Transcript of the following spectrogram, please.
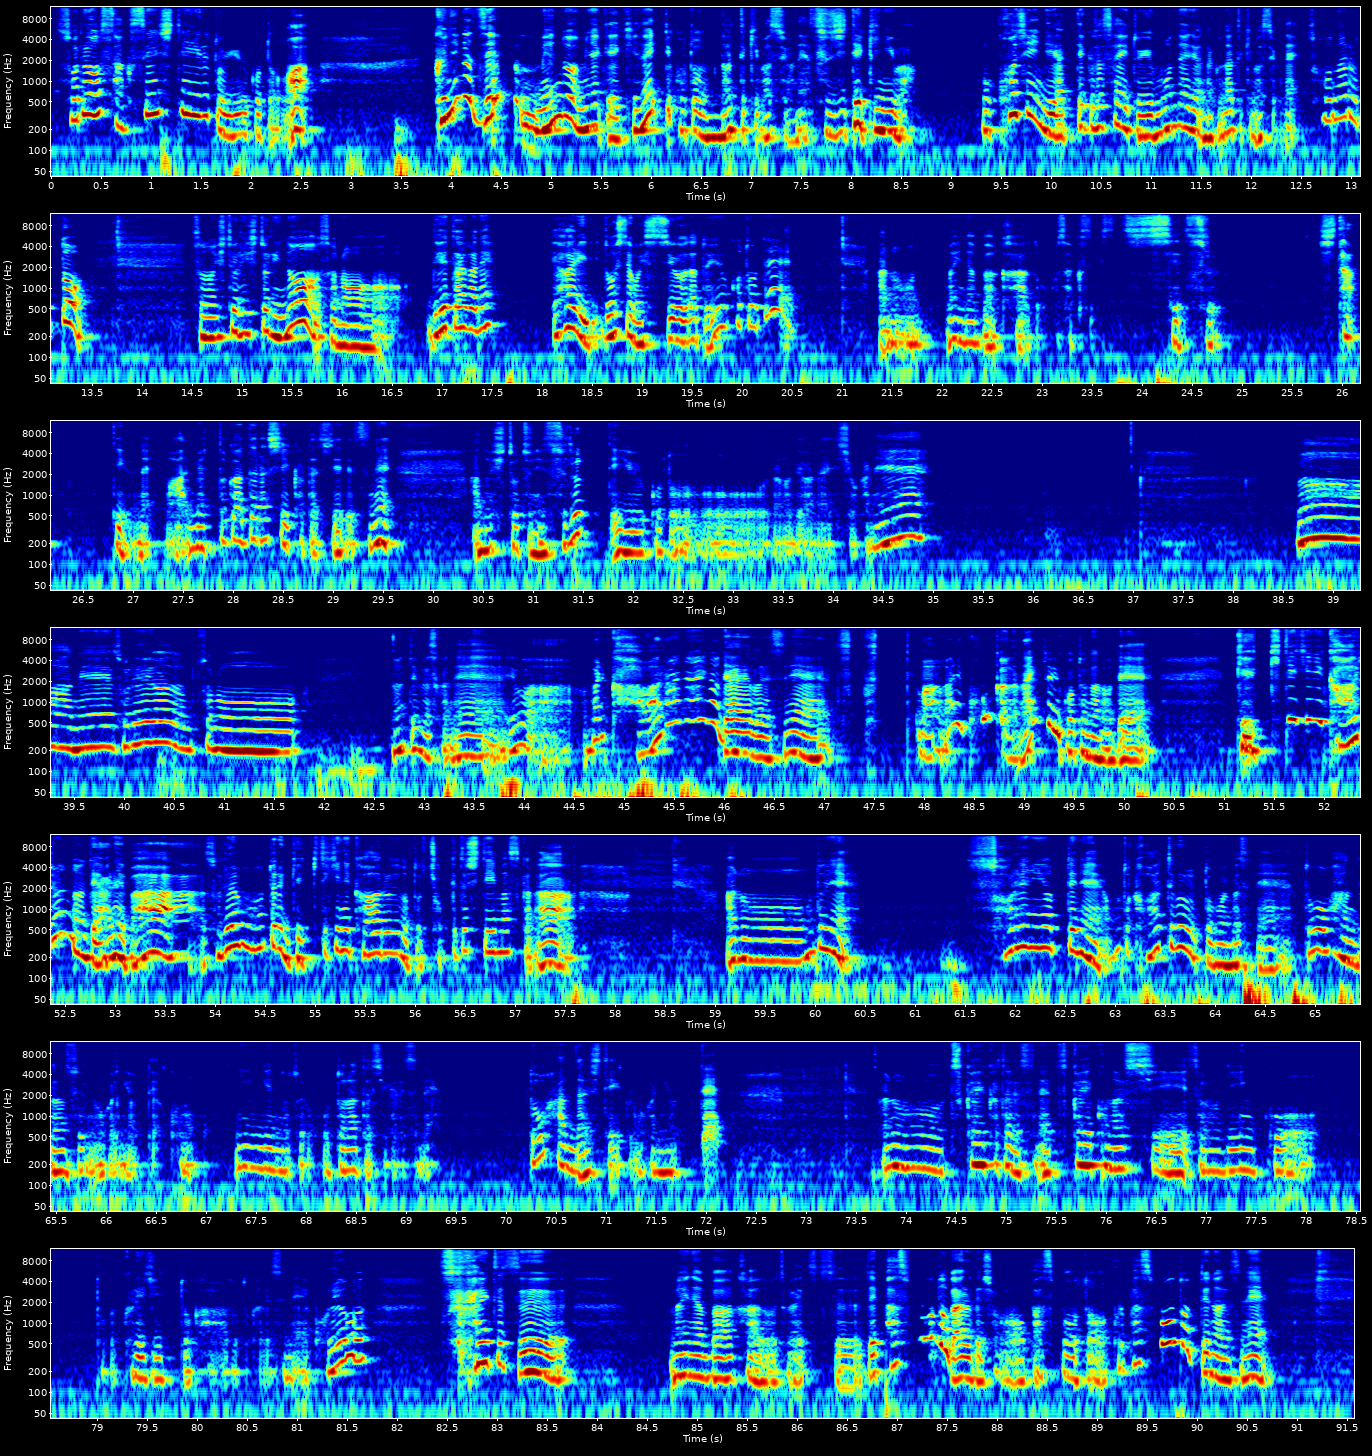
それを作成しているということは国が全部面倒を見なきゃいけないってことになってきますよね筋的には。もう個人でやってくださいという問題ではなくなってきますよね。そうなるとその一人一人のそのデータがねやはりどうしても必要だということであのマイナンバーカードを作成するしたっていうね、まあ、全く新しい形でですねあの一つにするっていうことなのではないでしょうかね。まあねそれがその何て言いますかね要はあまり変わらないのであればですね作ってもあまり効果がないということなので劇的に変わるのであればそれはもう本当に劇的に変わるのと直結していますからあのー、本当にねそれによってね本当変わってくると思いますね。どう判断するのかによってこの人間のその大人たちがですねどう判断していくのかによってあの使い方ですね。使いこなしその銀行とかクレジットカードとかですね。これを使いつつマイナンバーカードを使いつつ。でパスポートがあるでしょ？パスポート。これパスポートっていうのはですね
